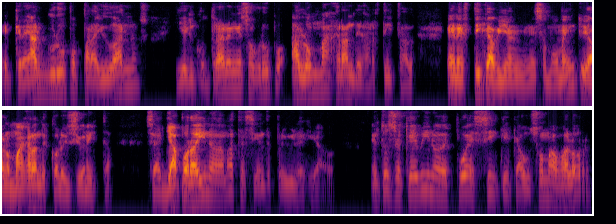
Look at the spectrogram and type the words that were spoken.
el crear grupos para ayudarnos y encontrar en esos grupos a los más grandes artistas NFT que habían en ese momento y a los más grandes coleccionistas. O sea, ya por ahí nada más te sientes privilegiado. Entonces, ¿qué vino después? Sí, que causó más valor.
